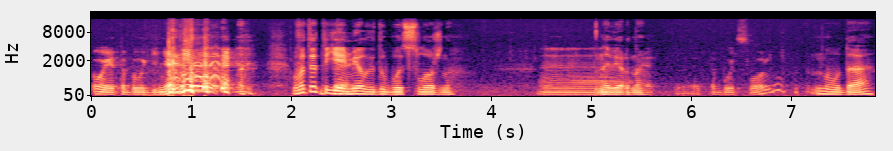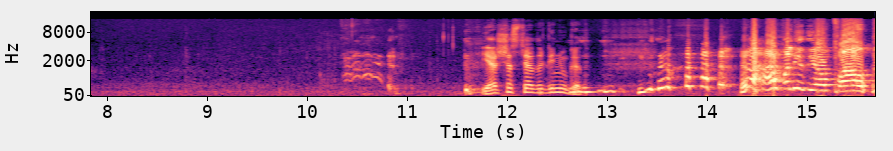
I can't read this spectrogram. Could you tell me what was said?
Ой, это было гениально. Вот это я имел в виду будет сложно. А, Наверное. Это будет сложно? Ну да. Я сейчас тебя догоню, гад. Блин, я упал!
